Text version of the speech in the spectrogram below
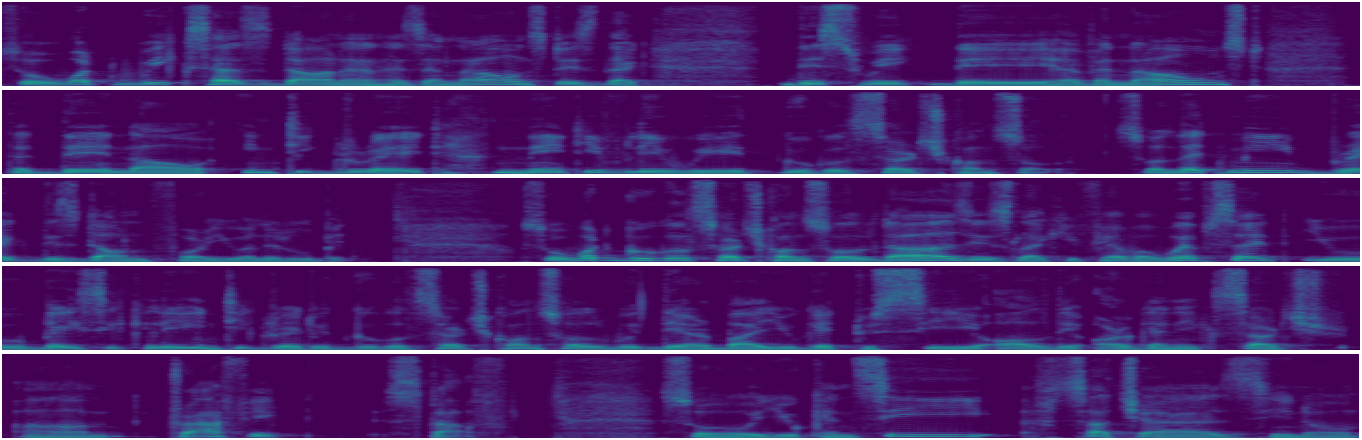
So what Wix has done and has announced is that this week they have announced that they now integrate natively with Google Search Console. So let me break this down for you a little bit. So what Google Search Console does is like if you have a website, you basically integrate with Google Search Console. Thereby, you get to see all the organic search um, traffic stuff. So you can see, such as, you know,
